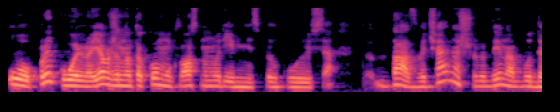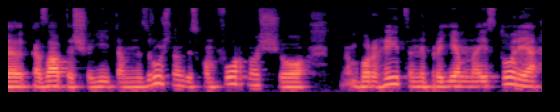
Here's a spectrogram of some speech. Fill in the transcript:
о, прикольно, я вже на такому класному рівні спілкуюся да, звичайно, що людина буде казати, що їй там незручно, дискомфортно, що борги це неприємна історія,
